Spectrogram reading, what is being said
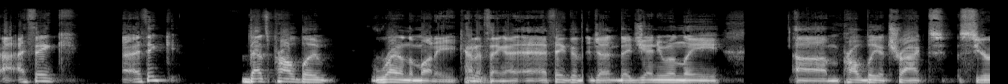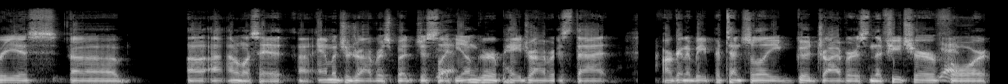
I think I think that's probably right on the money kind of Hmm. thing. I, I think that they gen- they genuinely um, probably attract serious. Uh, uh, I don't want to say it, uh, amateur drivers, but just like Yeah. younger pay drivers that are going to be potentially good drivers in the future Yeah. for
